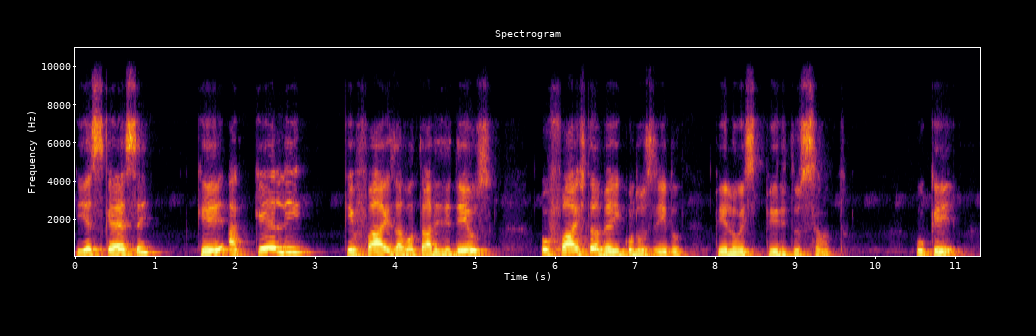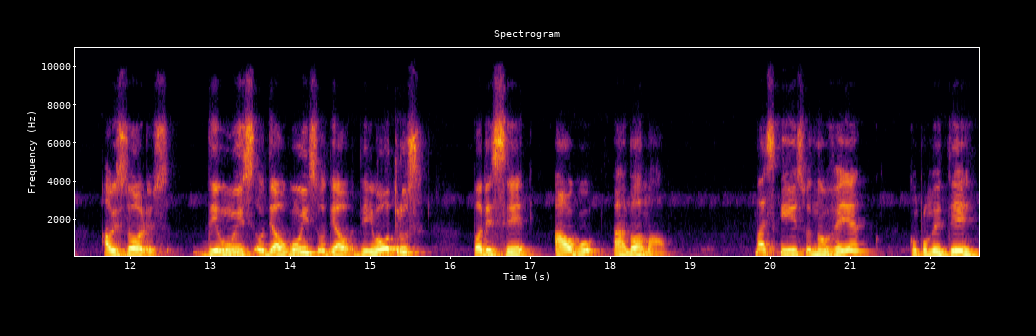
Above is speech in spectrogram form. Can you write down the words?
e esquecem que aquele que faz a vontade de Deus o faz também conduzido pelo Espírito Santo. O que, aos olhos de uns ou de alguns ou de, de outros, pode ser algo anormal. Mas que isso não venha comprometer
